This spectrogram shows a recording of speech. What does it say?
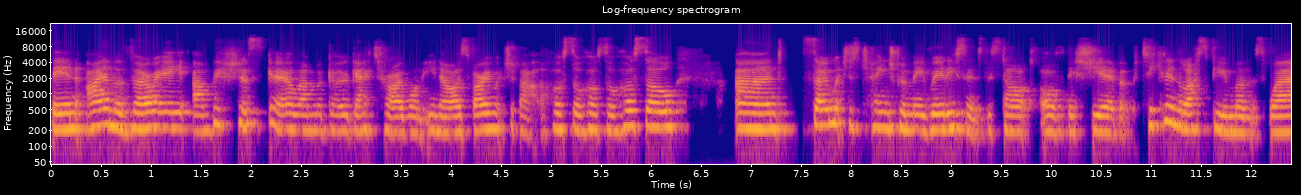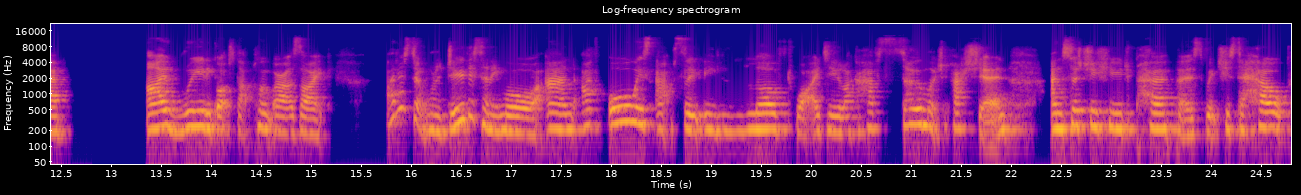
being, I am a very ambitious girl. I'm a go getter. I want, you know, I was very much about the hustle, hustle, hustle. And so much has changed for me really since the start of this year, but particularly in the last few months where I really got to that point where I was like, I just don't want to do this anymore. And I've always absolutely loved what I do. Like, I have so much passion and such a huge purpose, which is to help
